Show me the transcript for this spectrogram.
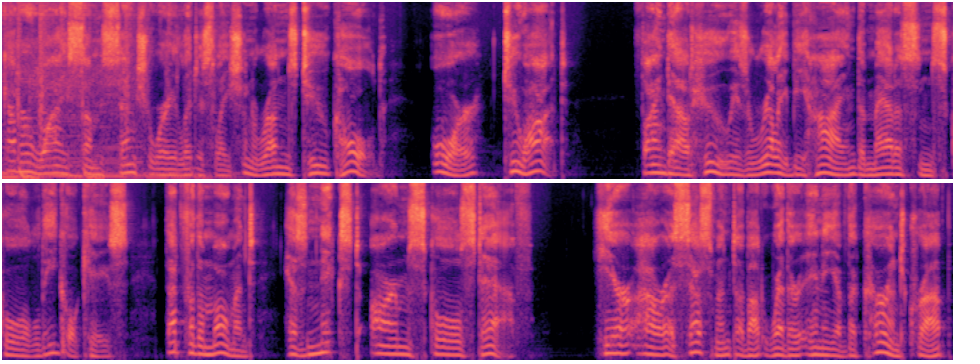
Discover why some sanctuary legislation runs too cold or too hot. Find out who is really behind the Madison School legal case that, for the moment, has nixed armed school staff. Hear our assessment about whether any of the current crop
